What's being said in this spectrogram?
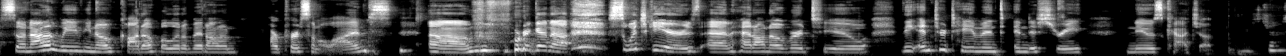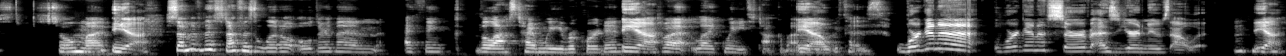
So now that we've, you know, caught up a little bit on our personal lives, um, we're gonna switch gears and head on over to the entertainment industry news catch up. There's just so much. Yeah. Some of this stuff is a little older than I think the last time we recorded. Yeah. But like we need to talk about it Yeah. all because We're gonna we're gonna serve as your news outlet. Mhm. Yeah.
